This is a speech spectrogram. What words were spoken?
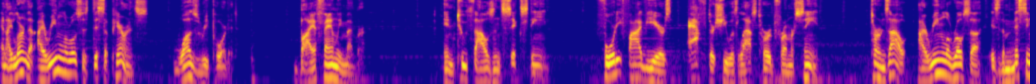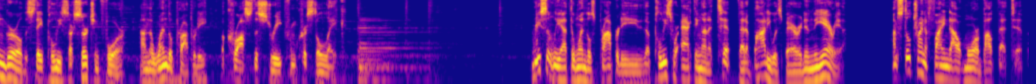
and I learned that Irene LaRosa's disappearance was reported by a family member in 2016, 45 years after she was last heard from or seen. Turns out, Irene LaRosa is the missing girl the state police are searching for on the Wendell property across the street from Crystal Lake. Recently, at the Wendell's property, the police were acting on a tip that a body was buried in the area. I'm still trying to find out more about that tip.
